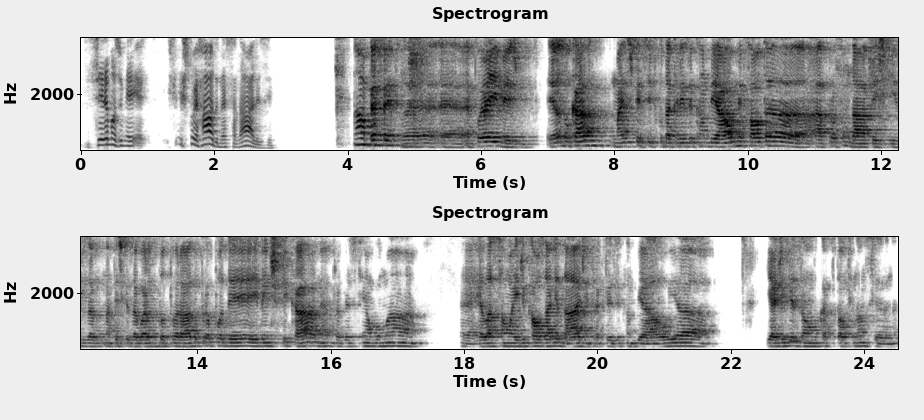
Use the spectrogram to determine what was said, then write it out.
Seria mais é, Estou errado nessa análise? Não, perfeito. É, é, é por aí mesmo. Eu, no caso mais específico da crise cambial, me falta aprofundar a pesquisa, na pesquisa agora do doutorado, para eu poder identificar, né, para ver se tem alguma é, relação aí de causalidade entre a crise cambial e a, e a divisão do capital financeiro, né.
